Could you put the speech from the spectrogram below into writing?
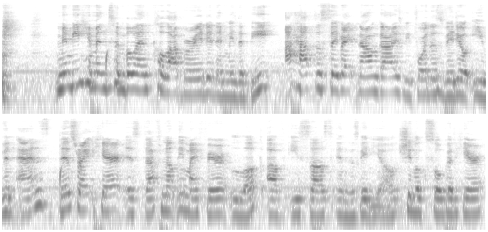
maybe him and Timbaland collaborated and made the beat. I have to say right now guys, before this video even ends, this right here is definitely my favorite look of Iza's in this video. She looks so good here.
